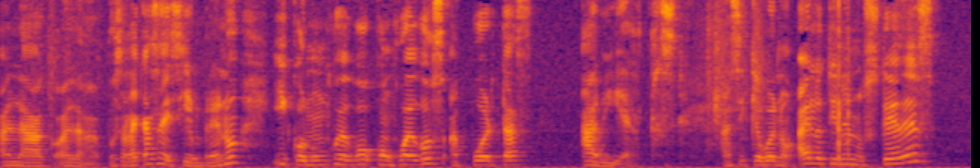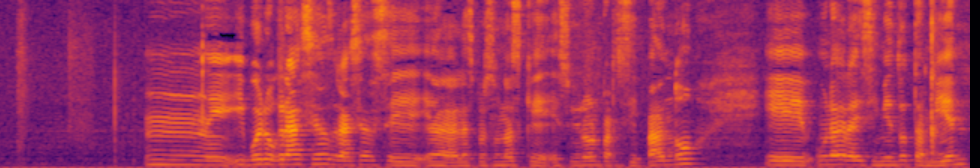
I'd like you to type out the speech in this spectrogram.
A la, a la, pues a la casa de siempre, ¿no? Y con un juego, con juegos a puertas abiertas. Así que bueno, ahí lo tienen ustedes. Mm, y, bueno, gracias, gracias eh, a las personas que estuvieron participando. Eh, un agradecimiento también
